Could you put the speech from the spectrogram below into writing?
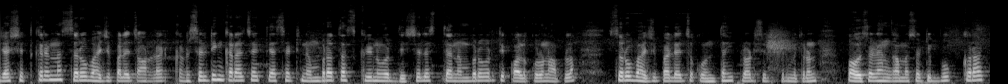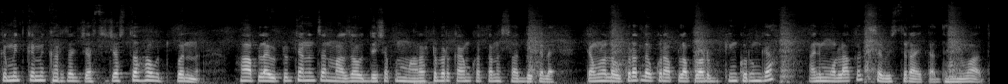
ज्या शेतकऱ्यांना सर्व भाजीपाल्याचं ऑनलाईन कन्सल्टिंग करायचं आहे त्यासाठी नंबर आता स्क्रीनवर दिसेलच. त्या नंबरवरती कॉल करून आपला सर्व भाजीपाल्याचं कोणताही प्लॉट शेतकरी मित्रांनो पावसाळ्या हंगामासाठी बुक करा. कमीत कमी खर्चात जास्तीत जास्त हा उत्पन्न हा आपला यूट्यूब चॅनलचा आणि माझा उद्देश आपण महाराष्ट्रभर काम करताना साध्य केला आहे त्यामुळे लवकरात लवकर आपला प्लॉट बुकिंग करून घ्या आणि मुलाखत सविस्तर ऐका. धन्यवाद.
